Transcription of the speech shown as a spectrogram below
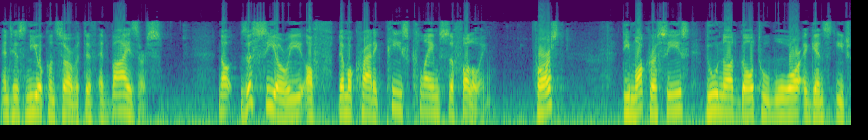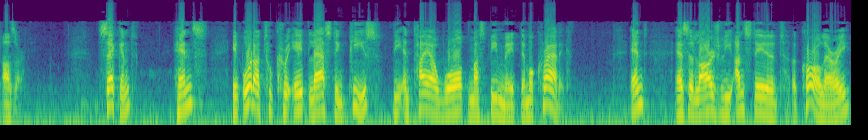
and his neoconservative advisors. Now, this theory of democratic peace claims the following. First, democracies do not go to war against each other. Second, hence, in order to create lasting peace, the entire world must be made democratic. And as a largely unstated uh, corollary,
